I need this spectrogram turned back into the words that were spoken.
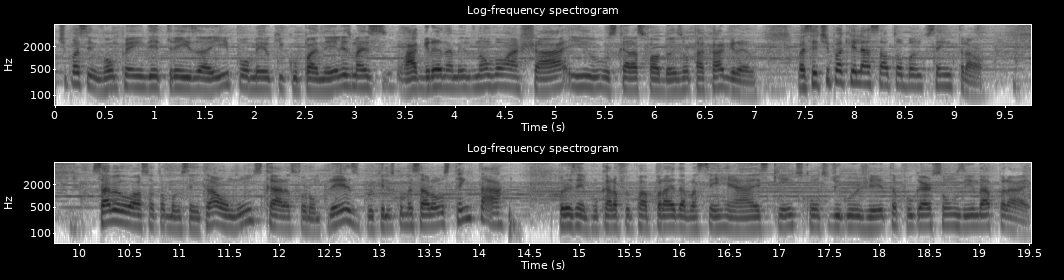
tipo assim, vão prender três aí, pô, meio que culpa neles, mas a grana mesmo não vão achar e os caras fodões vão estar com a grana. Vai ser tipo aquele assalto ao Banco Central. Sabe o assalto ao Banco Central? Alguns caras foram presos porque eles começaram a ostentar. Por exemplo, o cara foi pra praia e dava 100 reais, 500 conto de gorjeta pro garçomzinho da praia.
